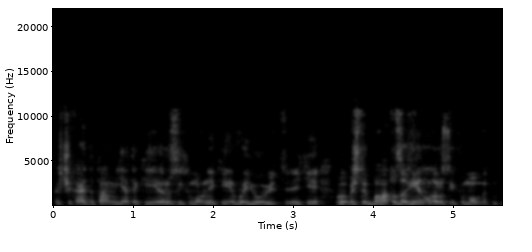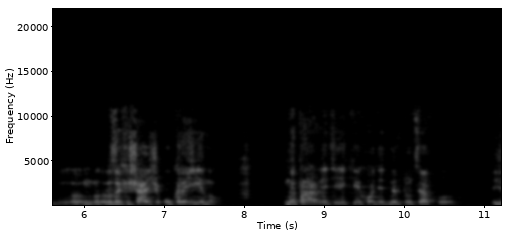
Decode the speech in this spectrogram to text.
Так чекайте, там є такі російськомовні, які воюють, які, вибачте, багато загинуло російськомовних, захищаючи Україну. Неправильні ті, які ходять не в ту церкву. І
